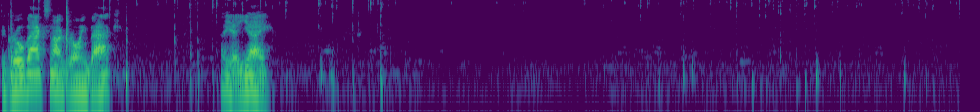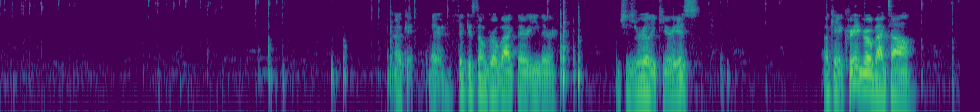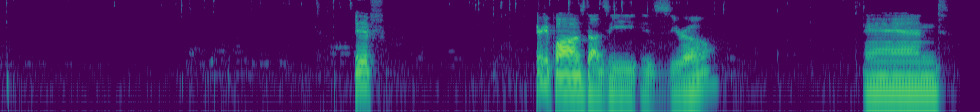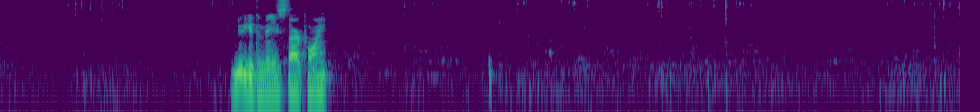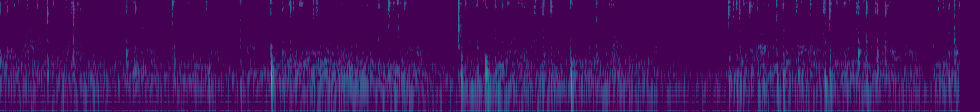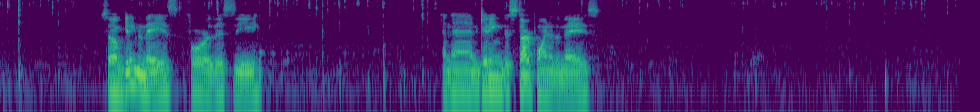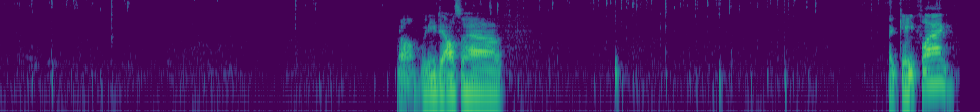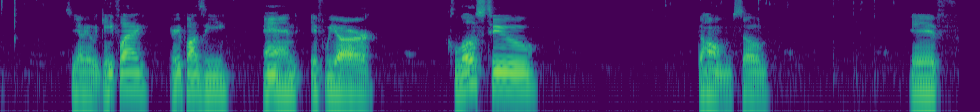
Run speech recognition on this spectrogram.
the grow backs not growing back? Ay, ay, ay. Okay, there. The thickest don't grow back there either, which is really curious. Okay, create a grow back tile. If area pause.z is zero and we need to get the maze start point So I'm getting the maze for this Z, and then getting the start point of the maze. Well, we need to also have a gate flag. So yeah, we have a gate flag area pause Z, and if we are close to the home, so if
